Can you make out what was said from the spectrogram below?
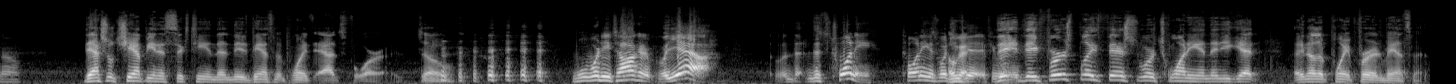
no. The actual champion is 16. Then the advancement points adds four. So Well, what are you talking about? Well, yeah, Th- that's 20. 20 is what you get if you they, they first place finished worth 20, and then you get another point for advancement.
